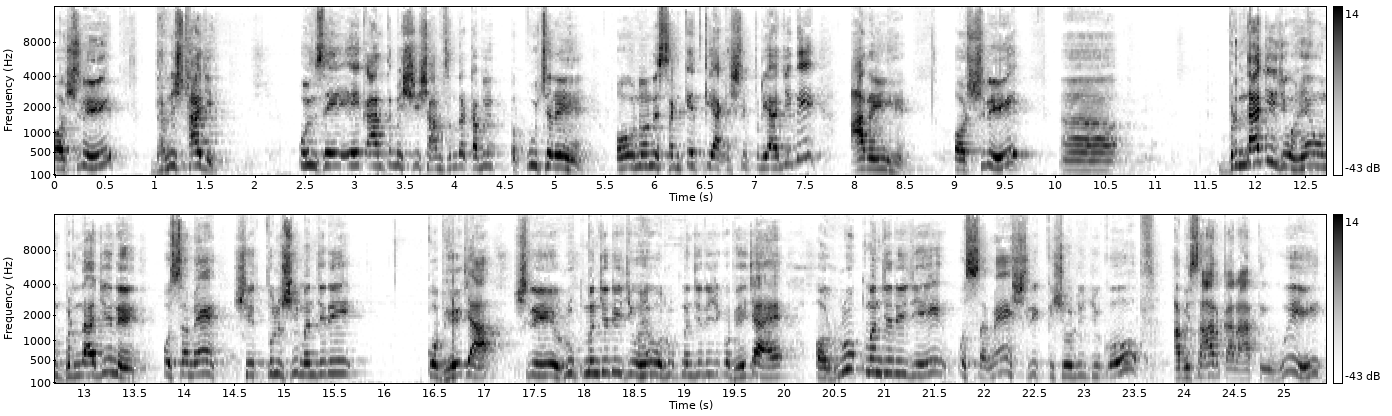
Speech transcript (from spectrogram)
और श्री धनिष्ठा जी उनसे एक अंत में श्री श्याम सुंदर कभी पूछ रहे हैं और उन्होंने संकेत किया कि श्री प्रिया जी भी आ रही हैं। और श्री वृंदा जी जो हैं, उन वृंदा जी ने उस समय श्री तुलसी मंजरी को भेजा, श्री रूप मंजरी जो है, वो रूप मंजरी जी को भेजा है। और रूप मंजरी जी उस समय श्री किशोरी जी को अभिसार कराती हुई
